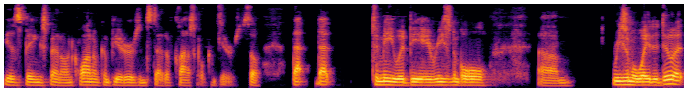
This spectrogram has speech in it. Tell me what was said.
is being spent on quantum computers instead of classical computers? So that that to me would be a reasonable um, reasonable way to do it.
